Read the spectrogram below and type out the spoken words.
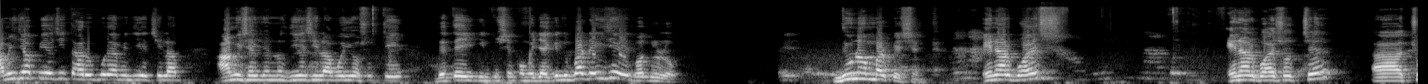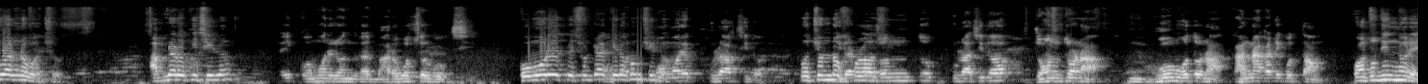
আমি যা পেয়েছি তার উপরে আমি দিয়েছিলাম, আমি সেই জন্য দিয়েছিলাম ওই ওষুধটি, দিতেই কিন্তু সে কমে যায়। কিন্তু বাট এই যে ভদ্রলোক, দু নম্বর পেশেন্ট এনার বয়স এনার বয়স হচ্ছে চুয়ান্ন বছর। আপনারও কি ছিল? এই কোমরের যন্ত্রণা বারো বছর ভুগছি। কোমরের পেছনটা কীরকম ছিল? কোমরে ফুলা ছিল। প্রচণ্ড ফোলা পর্যন্ত ফুলা ছিল যন্ত্রণা ঘুম হতো না কান্নাকাটি করতাম। কতদিন ধরে?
